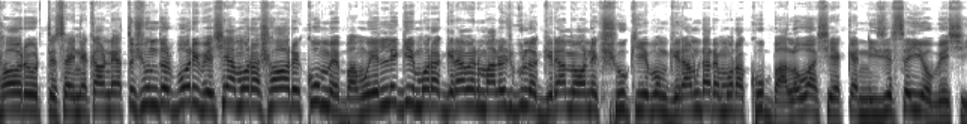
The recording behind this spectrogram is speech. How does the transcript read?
শহরে উঠতে চাই না, কারণ এত সুন্দর পরিবেশে আমরা শহরে কমে পাবো। এর লেগে মোরা গ্রামের মানুষগুলো গ্রামে অনেক সুখী এবং গ্রামটারে মোরা খুব ভালোবাসি, একটা নিজের চেয়েও বেশি।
